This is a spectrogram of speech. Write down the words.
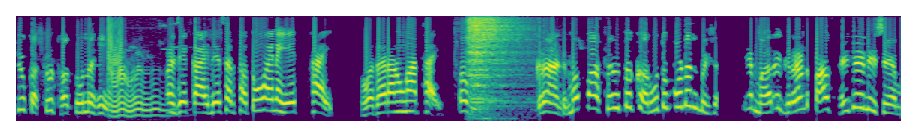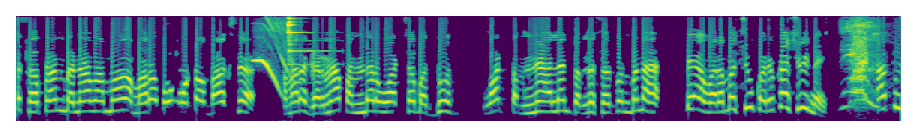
હજુ કશું થતું નહીં. જે કાયદેસર થતું હોય ને એ જ થાય. વધારાનું ના થાય. ગ્રાન્ટમાં પાસ થયું તો કરવું તો પડે ને પૈસા. એ મારે ગ્રાન્ટ પાસ થઈ ગયેલી છે. સરપંચ બનાવવામાં અમારો બહુ મોટો ભાગ છે. અમારા ઘરના પંદર વોટ છે બધું વોટ તમને આલે ને તમને સરપંચ બનાવે. બે વર્ષમાં શું કર્યું? કશું નહીં. આ તું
